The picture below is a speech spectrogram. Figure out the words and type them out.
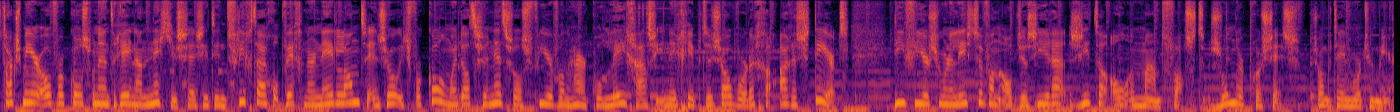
Straks meer over correspondent Rena Netjes. Zij zit in het vliegtuig op weg naar Nederland... en zo is voorkomen dat ze net zoals vier van haar collega's in Egypte... zou worden gearresteerd. Die vier journalisten van Al Jazeera zitten al een maand vast, zonder proces. Zometeen hoort u meer.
